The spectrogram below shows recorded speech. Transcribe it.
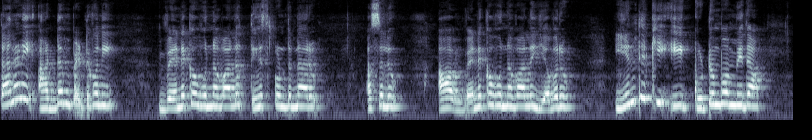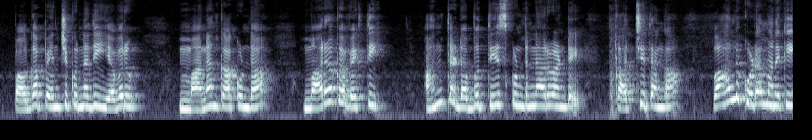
తనని అడ్డం పెట్టుకొని వెనక ఉన్న వాళ్ళు తీసుకుంటున్నారు. అసలు ఆ వెనక ఉన్న వాళ్ళు ఎవరు? ఇంతకీ ఈ కుటుంబం మీద పగ పెంచుకున్నది ఎవరు? మనం కాకుండా మరొక వ్యక్తి అంత డబ్బు తీసుకుంటున్నారు అంటే ఖచ్చితంగా వాళ్ళు కూడా మనకి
